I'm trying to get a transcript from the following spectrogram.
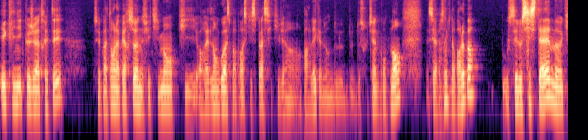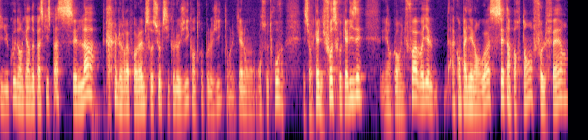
et clinique que j'ai à traiter, c'est pas tant la personne, effectivement, qui aurait de l'angoisse par rapport à ce qui se passe et qui vient en parler, qui a besoin de, de soutien et de contenant, c'est la personne qui n'en parle pas c'est le système qui, du coup, ne regarde pas ce qui se passe. C'est là le vrai problème socio-psychologique, anthropologique dans lequel on, se trouve et sur lequel il faut se focaliser. Et encore une fois, voyez, accompagner l'angoisse, c'est important, faut le faire.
